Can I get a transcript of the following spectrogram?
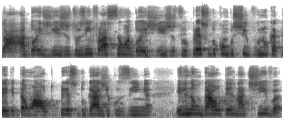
a, a, dois dígitos, inflação a dois dígitos, o preço do combustível nunca teve tão alto, o preço do gás de cozinha ele não dá alternativa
